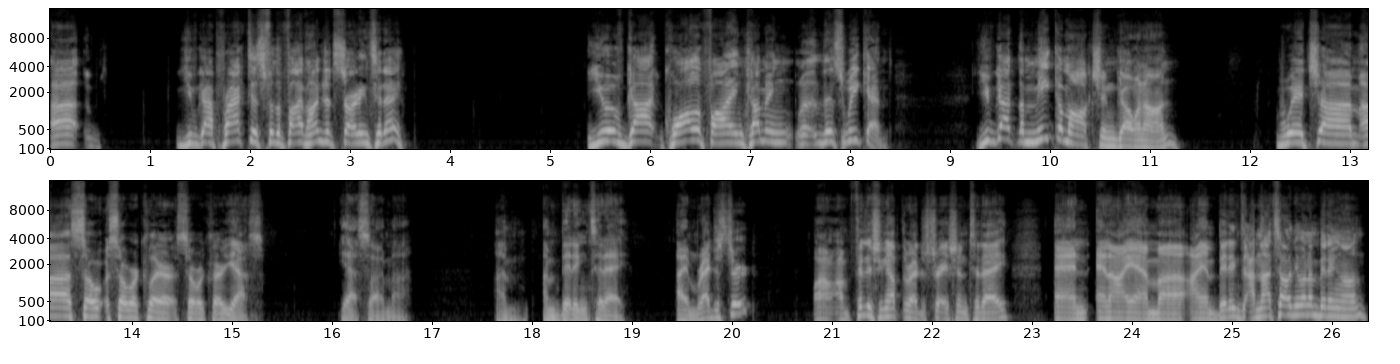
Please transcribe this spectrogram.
uh, you've got practice for the 500 starting today. You have got qualifying coming uh, this weekend. You've got the Mecum auction going on. Which um uh so so we're clear so we're clear yes. Yes I'm uh I'm I'm bidding today. I'm registered. Uh, I'm finishing up the registration today and and I am uh, I am bidding I'm not telling you what I'm bidding on.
